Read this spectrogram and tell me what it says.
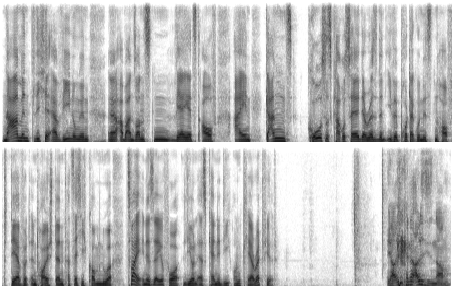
namentliche Erwähnungen, äh, aber ansonsten, wer jetzt auf ein ganz großes Karussell der Resident Evil Protagonisten hofft, der wird enttäuscht, denn tatsächlich kommen nur zwei in der Serie vor, Leon S. Kennedy und Claire Redfield. Ja, ich kenne alle diese Namen.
